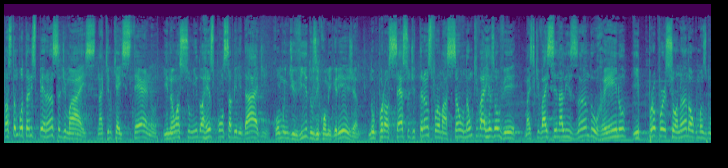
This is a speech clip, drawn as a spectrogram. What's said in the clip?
nós estamos botando esperança demais naquilo que é externo e não assumindo a responsabilidade como indivíduos e como igreja no processo de transformação, não que vai resolver, mas que vai sinalizando o reino e proporcionando algumas mudanças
